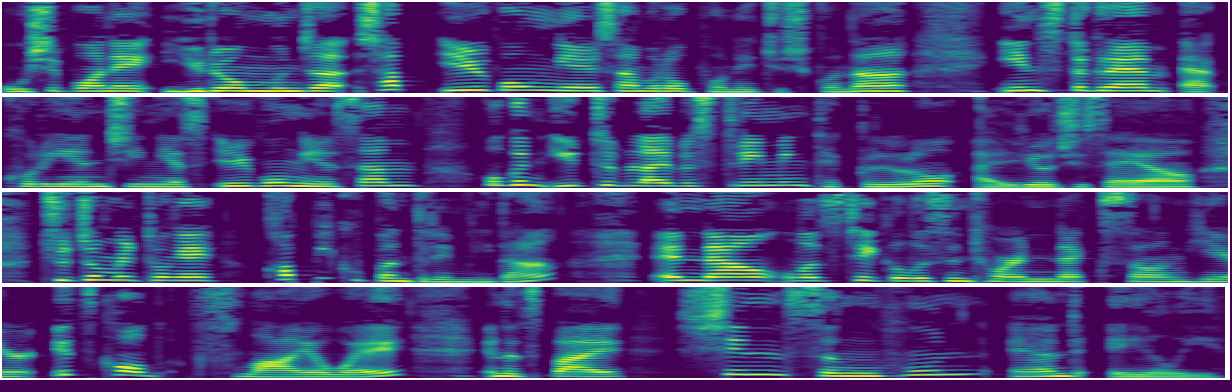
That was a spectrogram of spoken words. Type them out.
50원의 유료 문자 샵 1013으로 보내주시거나 인스타그램 at koreangenius1013 혹은 유튜브 라이브 스트리밍 댓글로 알려주세요. 추첨을 통해 커피 쿠폰 드립니다. And now let's take a listen to our next song here. It's called Fly Away and it's by Shin Seung-hoon and Ailey.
